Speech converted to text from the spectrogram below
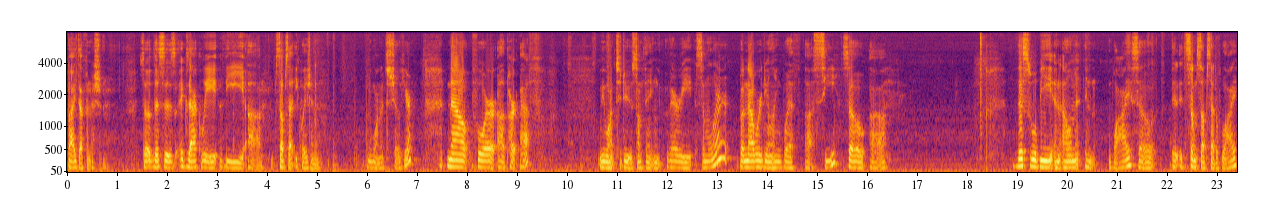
by definition. So this is exactly the uh, subset equation we wanted to show here. Now for uh, part F, we want to do something very similar, but now we're dealing with uh, C. So uh, this will be an element in Y, so it, it's some subset of Y.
